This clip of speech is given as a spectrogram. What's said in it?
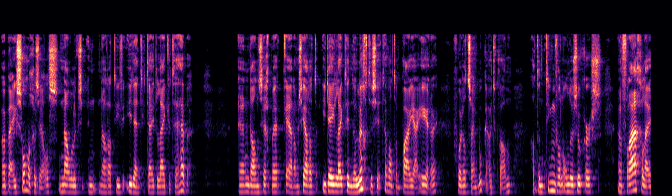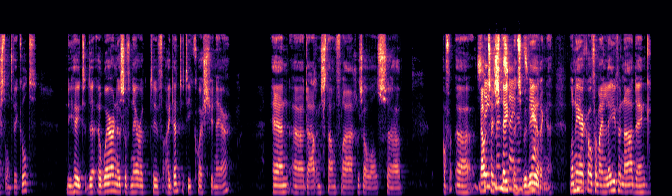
Waarbij sommigen zelfs nauwelijks een narratieve identiteit lijken te hebben. En dan zegt McAdams, ja, dat idee lijkt in de lucht te zitten, want een paar jaar eerder, voordat zijn boek uitkwam, had een team van onderzoekers een vragenlijst ontwikkeld. Die heet de Awareness of Narrative Identity Questionnaire. En uh, daarin staan vragen zoals. Uh, of, uh, nou, het zijn statements, zijn het, beweringen. Ja. Wanneer ja. ik over mijn leven nadenk,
